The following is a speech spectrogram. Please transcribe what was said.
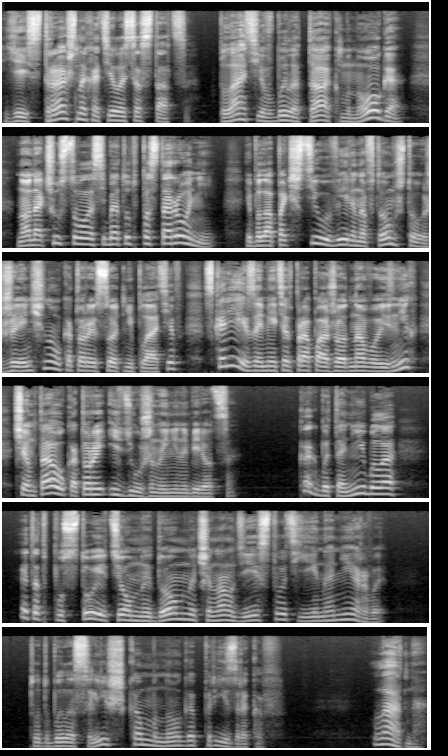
Ей страшно хотелось остаться. Платьев было так много, но она чувствовала себя тут посторонней и была почти уверена в том, что женщина, у которой сотни платьев, скорее заметит пропажу одного из них, чем та, у которой и дюжины не наберется. Как бы то ни было, этот пустой и темный дом начинал действовать ей на нервы. Тут было слишком много призраков. Ладно,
